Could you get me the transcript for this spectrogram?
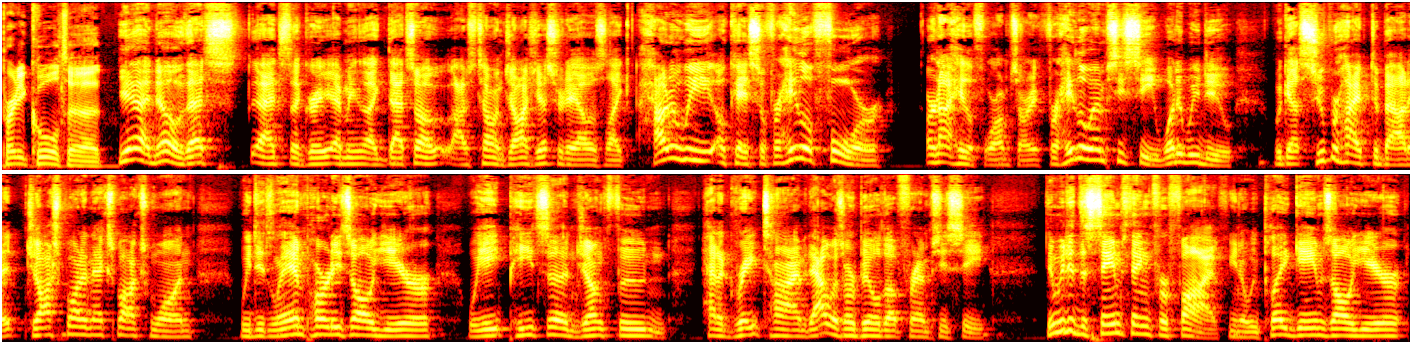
pretty cool to Yeah, no, that's that's a great. I mean, like that's what I was telling Josh yesterday. I was like, how do we? Okay, so for Halo Four or not Halo Four, I'm sorry, for Halo MCC, what did we do? We got super hyped about it. Josh bought an Xbox One. We did LAN parties all year. We ate pizza and junk food and had a great time. That was our build up for MCC. Then we did the same thing for Five. You know, we played games all year.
